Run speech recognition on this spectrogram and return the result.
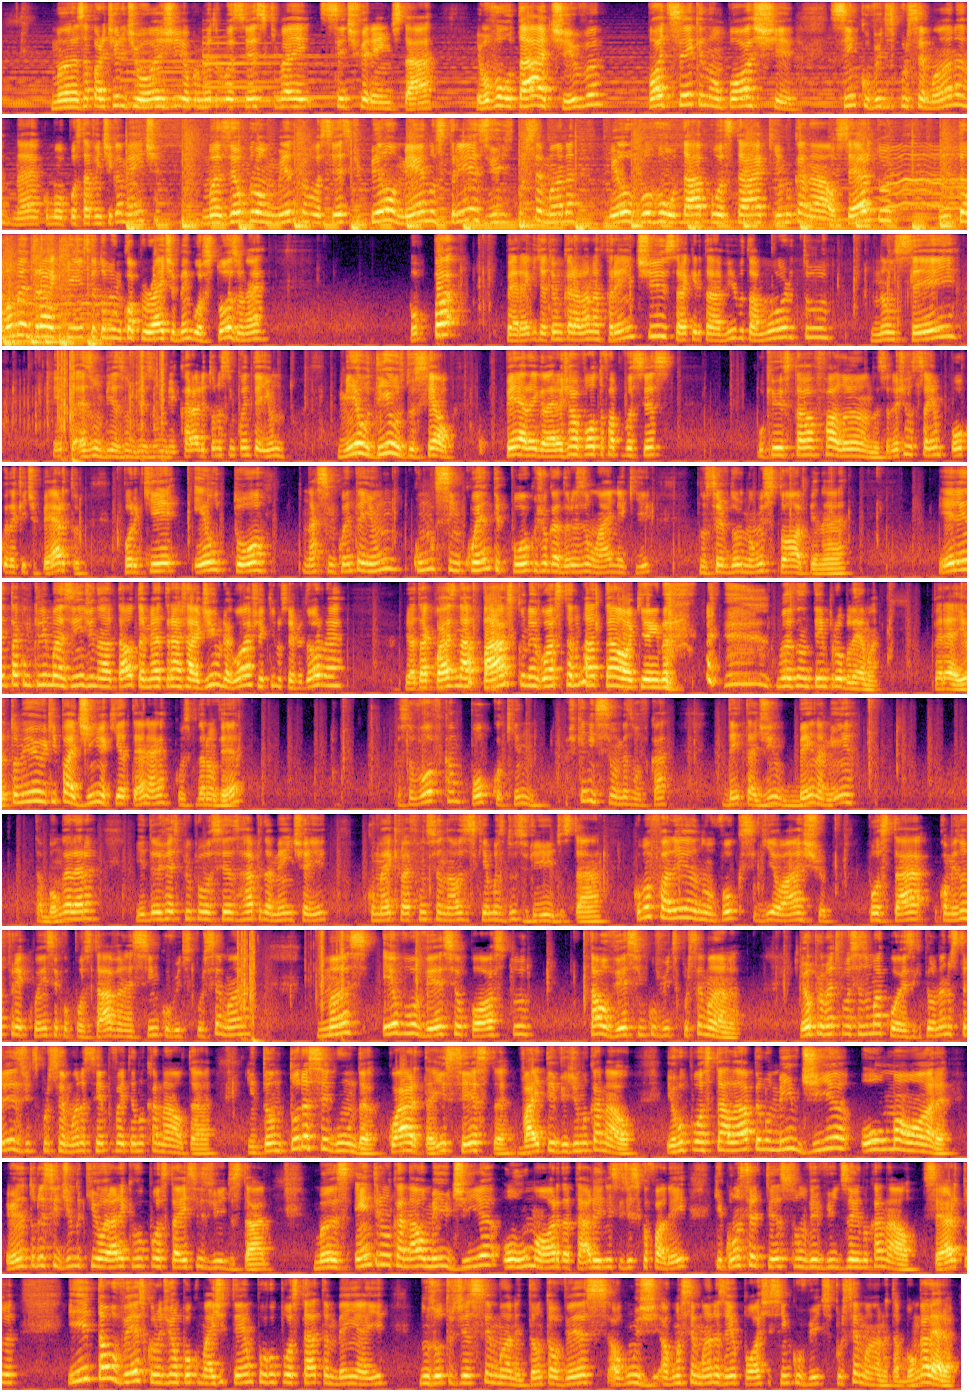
Mas a partir de hoje eu prometo a vocês que vai ser diferente, tá? Eu vou voltar ativa Pode ser que não poste 5 vídeos por semana, né, como eu postava antigamente, mas eu prometo pra vocês que pelo menos 3 vídeos por semana eu vou voltar a postar aqui no canal, certo? Então vamos entrar aqui antes que eu tome um copyright bem gostoso, né? Opa! Pera aí que já tem um cara lá na frente, será que ele tá vivo, tá morto? Não sei. Eita, é zumbi, é zumbi, é zumbi. Caralho, eu tô no 51. Meu Deus do céu! Pera aí galera, eu já volto a falar pra vocês o que eu estava falando. Só deixa eu sair um pouco daqui de perto, porque eu tô na 51 com 50 e poucos jogadores online aqui no servidor non-stop, né? Ele ainda tá com um climazinho de Natal, tá meio atrasadinho o negócio aqui no servidor, né? Já tá quase na Páscoa, o negócio tá no Natal aqui ainda. Mas não tem problema. Pera aí, eu tô meio equipadinho aqui até, né? Como vocês puderam ver. Eu só vou ficar um pouco aqui. Acho que ali em cima mesmo vou ficar deitadinho bem na minha. Tá bom, galera? E eu já explico pra vocês rapidamente aí como é que vai funcionar os esquemas dos vídeos, tá? Como eu falei, eu não vou conseguir, eu acho, postar com a mesma frequência que eu postava, né? 5 vídeos por semana. Mas eu vou ver se eu posto, talvez, 5 vídeos por semana. Eu prometo pra vocês uma coisa, que pelo menos 3 vídeos por semana sempre vai ter no canal, tá? Então toda segunda, quarta e sexta vai ter vídeo no canal. Eu vou postar lá pelo meio-dia ou uma hora. Eu ainda tô decidindo que horário que eu vou postar esses vídeos, tá? Mas entre no canal meio-dia ou uma hora da tarde, nesses dias que eu falei, que com certeza vocês vão ver vídeos aí no canal, certo? E talvez, quando eu tiver um pouco mais de tempo, eu vou postar também aí nos outros dias da semana. Então talvez alguns, algumas semanas aí eu poste 5 vídeos por semana, tá bom, galera?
